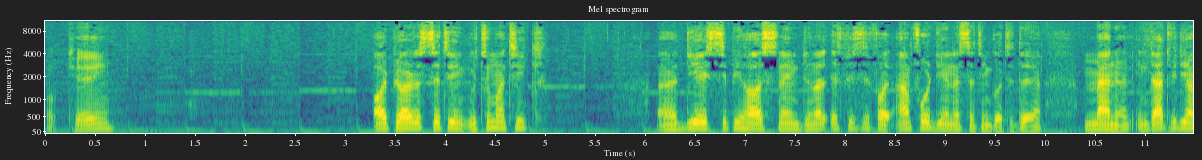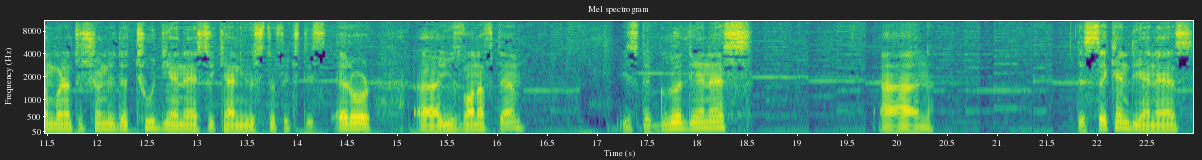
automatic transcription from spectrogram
Okay. IP address setting automatic uh, DHCP host name do not specify and for DNS setting go to the manual. In that video I'm going to show you the two DNS you can use to fix this error. Uh, use one of them. Is the Google DNS and the second DNS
